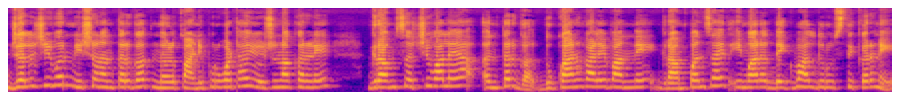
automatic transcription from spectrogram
जलजीवन मिशन अंतर्गत नळ पाणी पुरवठा योजना करणे ग्राम सचिवालया अंतर्गत दुकान गाळे बांधणे ग्रामपंचायत इमारत देखभाल दुरुस्ती करणे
